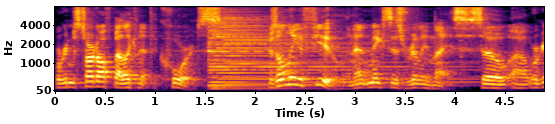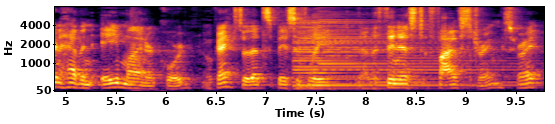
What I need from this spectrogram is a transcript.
We're going to start off by looking at the chords. There's only a few, and that makes this really nice. So uh, we're going to have an A minor chord, okay? So that's basically the thinnest five strings, right?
